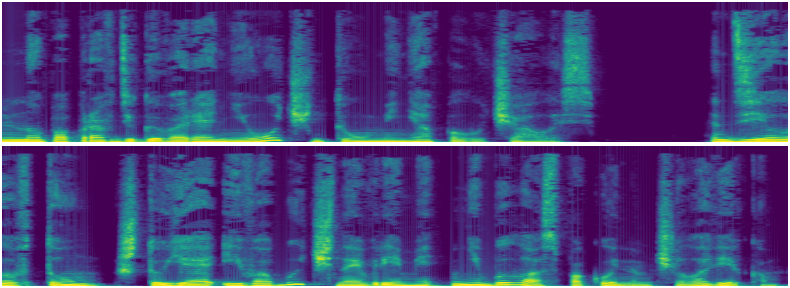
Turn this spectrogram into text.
но, по правде говоря, не очень-то у меня получалось. Дело в том, что я и в обычное время не была спокойным человеком.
